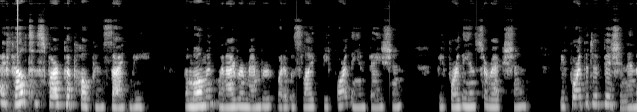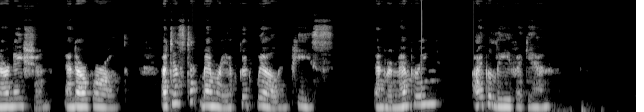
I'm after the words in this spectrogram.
I felt a spark of hope inside me, the moment when I remembered what it was like before the invasion, before the insurrection, before the division in our nation and our world, a distant memory of goodwill and peace. And remembering, I believe again.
